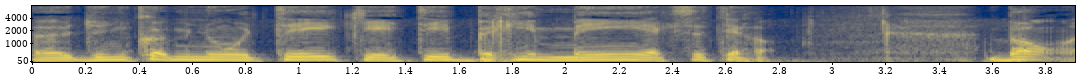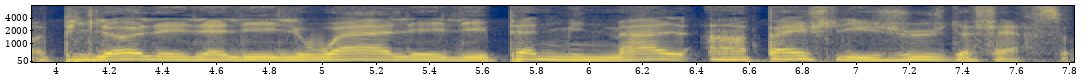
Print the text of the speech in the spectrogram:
d'une communauté qui a été brimée, etc. Bon, puis là, les, lois, les, peines minimales empêchent les juges de faire ça.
